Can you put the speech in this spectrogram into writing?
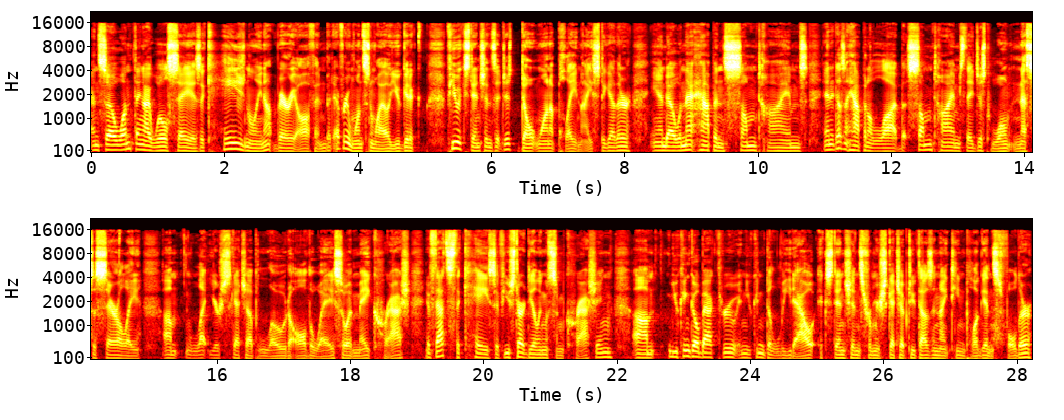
And so, one thing I will say is occasionally, not very often, but every once in a while, you get a few extensions that just don't want to play nice together. And uh, when that happens, sometimes, and it doesn't happen a lot, but sometimes they just won't necessarily um, let your SketchUp load all the way, so it may crash. If that's the case, if you start dealing with some crashing, um, you can go back through and you can delete out extensions from your SketchUp 2019 plugins folder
